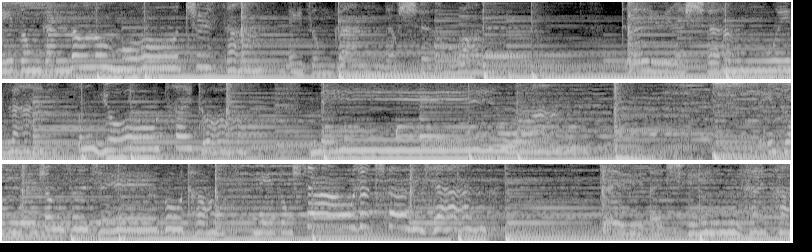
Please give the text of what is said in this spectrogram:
你总感到落寞、沮丧，你总感到失望。对于人生未来，总有太多迷惘。你总伪装自己不痛，你总笑着逞强。对于爱情害怕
